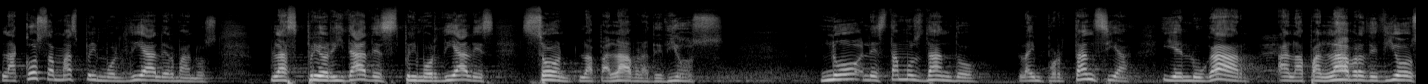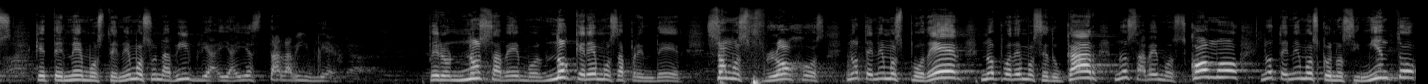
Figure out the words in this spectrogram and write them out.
la cosa más primordial, hermanos, las prioridades primordiales son la palabra de Dios. No le estamos dando la importancia y el lugar a la palabra de Dios que tenemos. Tenemos una Biblia y ahí está la Biblia. Pero no sabemos, no queremos aprender, somos flojos, no tenemos poder, no podemos educar, no sabemos cómo, no tenemos conocimiento,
